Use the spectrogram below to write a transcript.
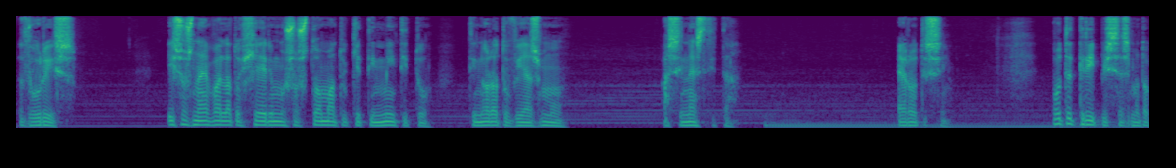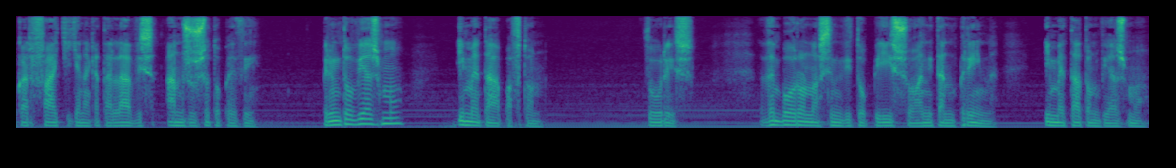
Δουρής. Ίσως να έβαλα το χέρι μου στο στόμα του και τη μύτη του την ώρα του βιασμού. Ασυναίσθητα. Ερώτηση. Πότε τρύπησες με το καρφάκι για να καταλάβεις αν ζούσε το παιδί; Πριν το βιασμό ή μετά από αυτόν; Δούρης. Δεν μπορώ να συνειδητοποιήσω αν ήταν πριν ή μετά τον βιασμό.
